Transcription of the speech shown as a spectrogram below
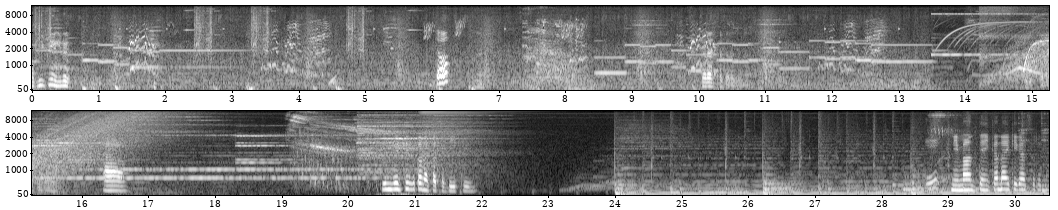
BKN いるいたチャラしたからじゃないあ。あ。全然気づかなかった B クイーン2万点いかない気がするな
